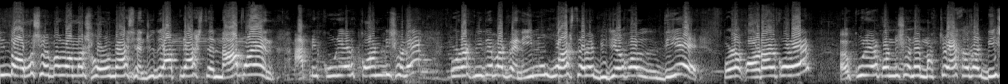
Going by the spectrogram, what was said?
কিন্তু অবশ্যই বলব আমার শোরুমে আসেন। যদি আপনি আসতে না পারেন আপনি কুরিয়ার কন্ডিশনে প্রোডাক্ট নিতে পারবেন। ইমু হোয়াটসঅ্যাপে ভিডিও কল দিয়ে প্রোডাক্ট অর্ডার করে কুরিয়ার কন্ডিশনে মাত্র এক হাজার বিশ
